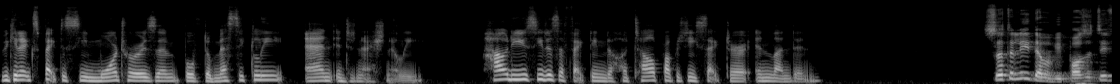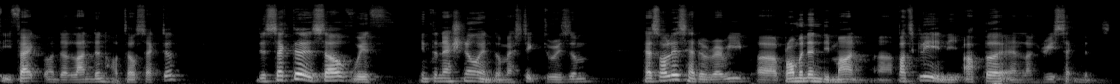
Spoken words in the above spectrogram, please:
we can expect to see more tourism both domestically and internationally. How do you see this affecting the hotel property sector in London? Certainly, there will be positive effect on the London hotel sector. The sector itself, with international and domestic tourism has always had a very uh, prominent demand, uh, particularly in the upper and luxury segments.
